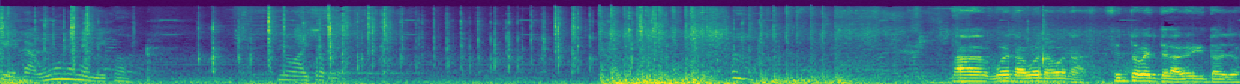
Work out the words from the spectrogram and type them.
Queda un enemigo. No hay problema. Ah, buena, buena, buena. 120 la había quitado yo.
